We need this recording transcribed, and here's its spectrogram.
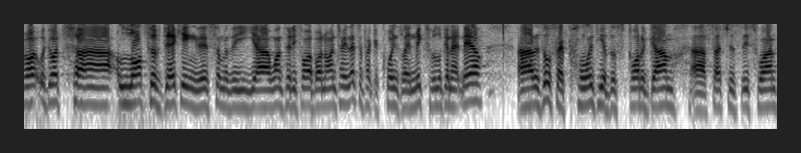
All right, we've got uh, lots of decking. There's some of the uh, 135 by 19. That's a pack of Queensland mix we're looking at now. Uh, there's also plenty of the spotted gum, uh, such as this one.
